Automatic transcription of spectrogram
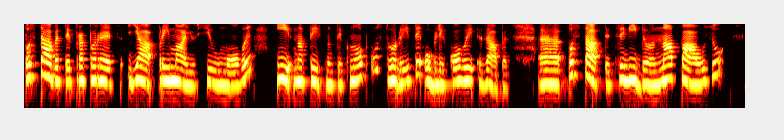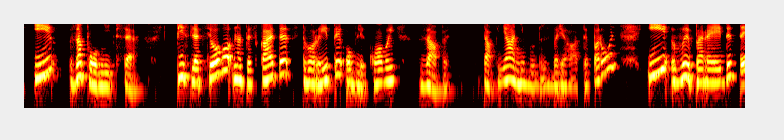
поставити прапорець Я приймаю всі умови і натиснути кнопку Створити обліковий запис. Е, поставте це відео на паузу і заповніть все. Після цього натискайте Створити обліковий запис. Так, я не буду зберігати пароль, і ви перейдете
